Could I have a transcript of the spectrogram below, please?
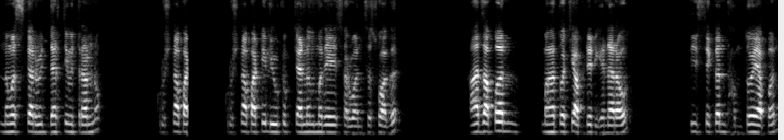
नमस्कार विद्यार्थी मित्रांनो. कृष्णा पा कृष्णा पाटील यूट्यूब चॅनलमध्ये सर्वांचं स्वागत. आज आपण महत्त्वाची अपडेट घेणार आहोत. तीस सेकंद थांबतोय आपण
